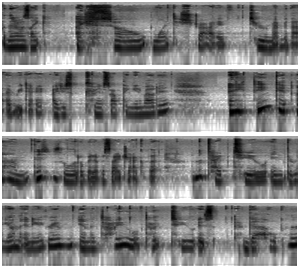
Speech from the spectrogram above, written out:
But then I was like, I so want to strive to remember that every day. I just couldn't stop thinking about it. And I think um, this is a little bit of a sidetrack, but I'm a type 2 and 3 on the Enneagram, and the title of type 2 is The Helper.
